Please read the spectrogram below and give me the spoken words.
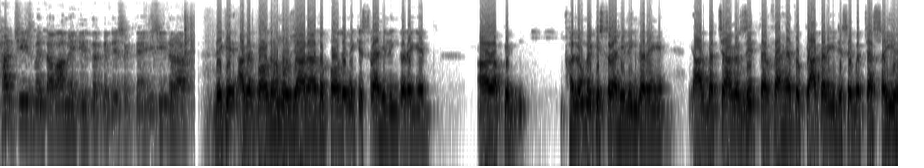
हर चीज़ में दवा में हील करके दे सकते हैं, इसी तरह। देखिए, अगर पौधा मुरझा रहा है तो पौधे में किस तरह हीलिंग करेंगे? और आपके फलों में किस तरह हीलिंग करेंगे? यार, बच्चा अगर जिद करता है तो क्या करेंगे जिससे बच्चा सही हो?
